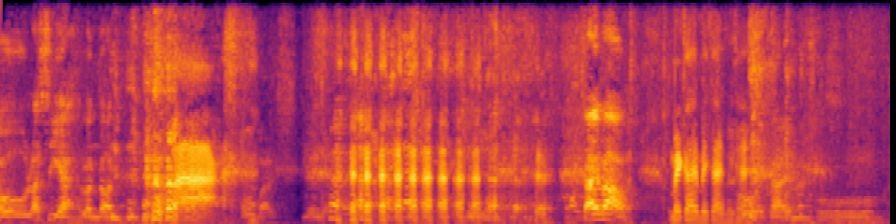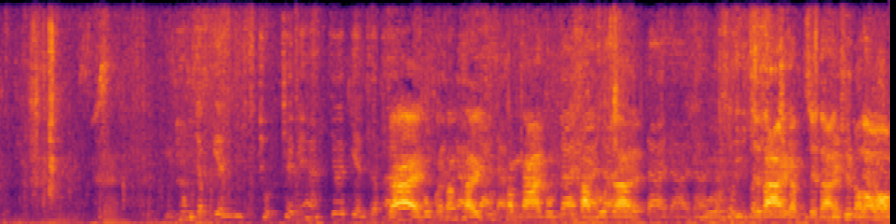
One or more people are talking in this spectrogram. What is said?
วรัสเซียลอนดอนบ้าใช่เปล่า ไม่ใกล้ไม่ใกล้ไม่ใกล้ใกล้ๆมันโอ้ลุงจะเปลี่ยนชุดใช่ไหมฮะจะไปเปลี่ยนเสื้อผ้าใช่ผมก็ต้องใส่ชุดทำงานผมจะขับรถได้ได้ได้ได้โอ้เสียดายครับเสียดายมีชุชุดดออกรอกล้อง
